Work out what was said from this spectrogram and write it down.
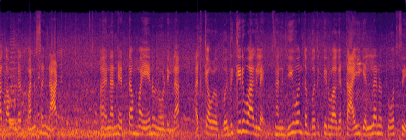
ಆಗ ಅವ್ನಿಗೆ ಅದು ಮನಸ್ಸಿಗೆ ನಾಟ್ಬಿಟ್ಟು ಆ, ನನ್ನ ಹೆತ್ತಮ್ಮ ಏನೂ ನೋಡಿಲ್ಲ. ಅದಕ್ಕೆ ಅವಳು ಬದುಕಿರುವಾಗಲೇ ನನ್ನ ಜೀವಂತ ಬದುಕಿರುವಾಗ ತಾಯಿಗೆಲ್ಲನೂ ತೋರಿಸಿ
